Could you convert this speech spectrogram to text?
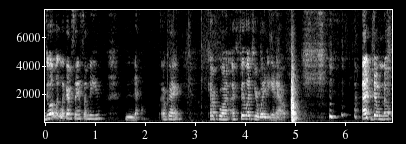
do I look like I'm saying something to you? No. Okay. Capricorn, I feel like you're waiting it out. I don't know.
